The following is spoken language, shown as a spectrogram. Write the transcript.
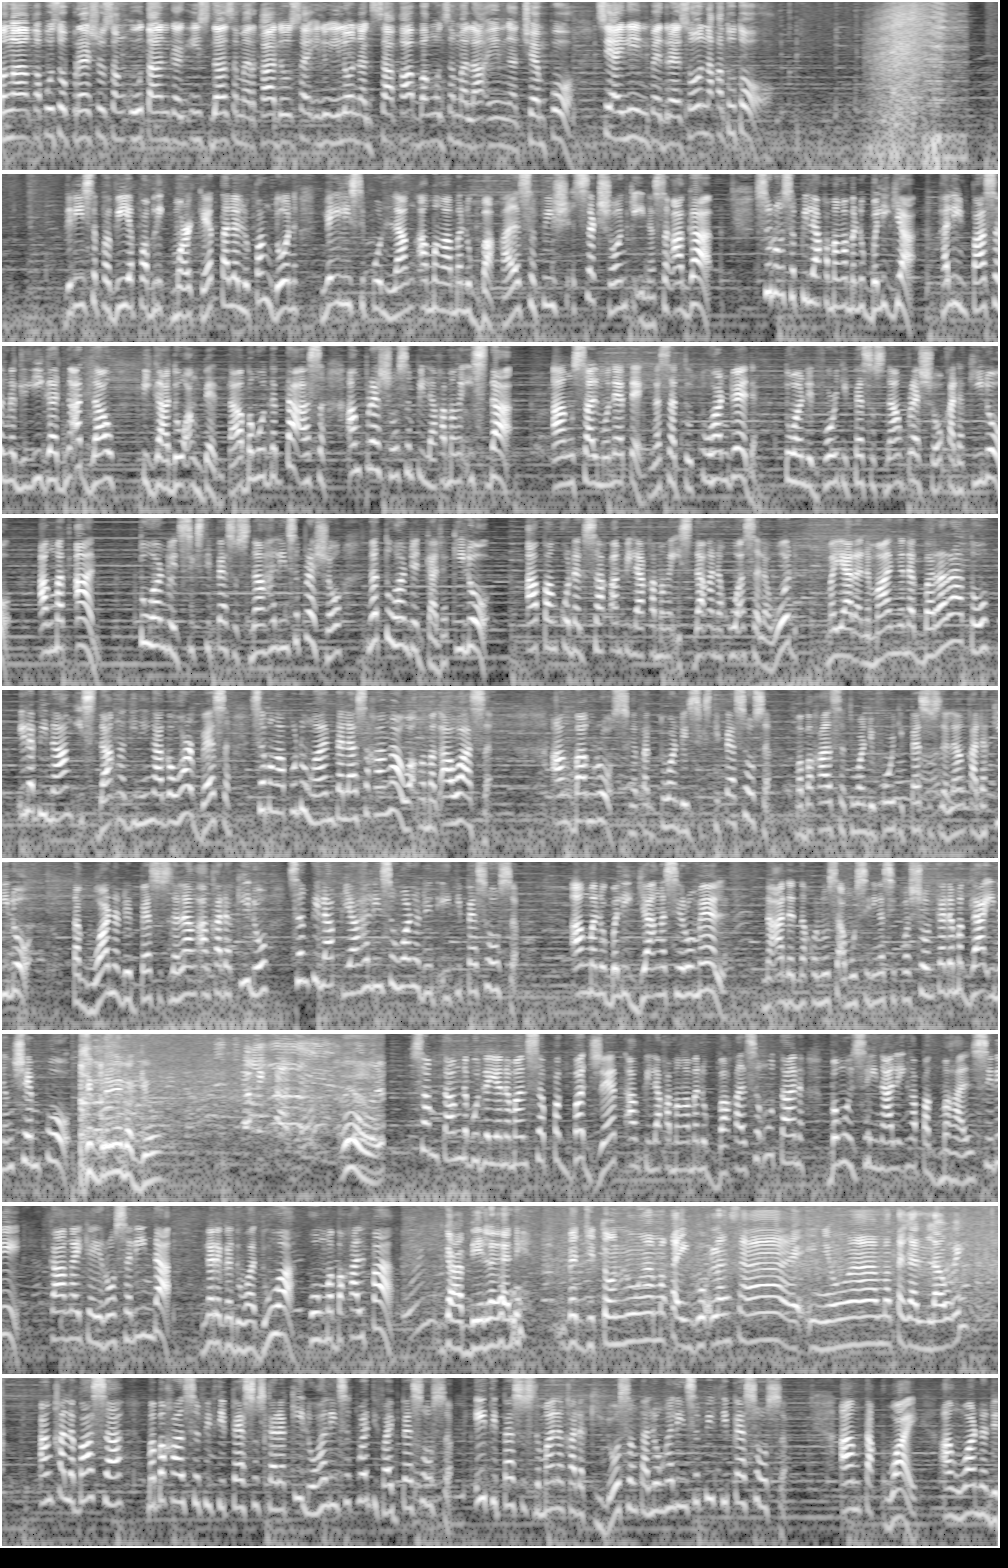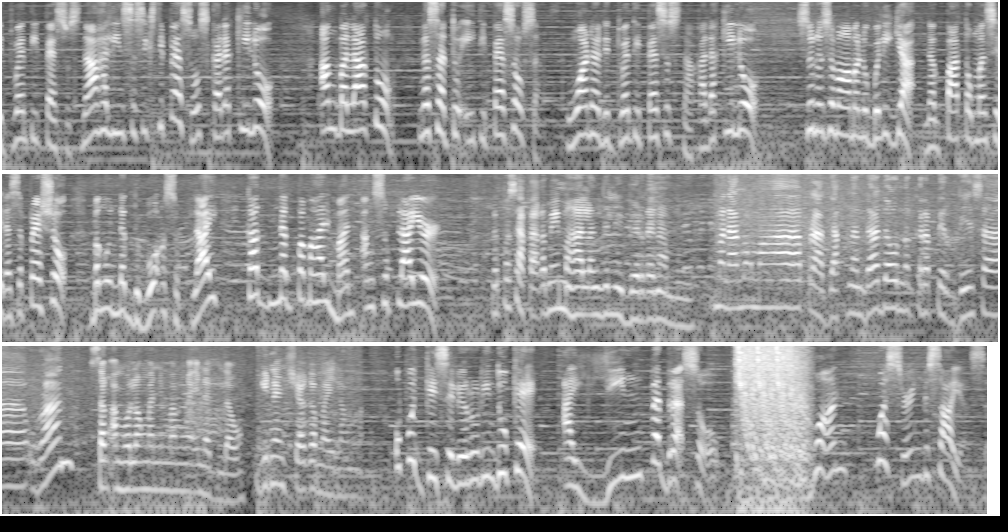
Mga kapuso presyo sang utan kag isda sa merkado sa Iloilo nagsaka bangod sa malain nga tiyempo. Si Eileen Pedreso nakatuto. Diri sa Pavia Public Market, talalupang doon nga ilisipon lang ang mga manugbakal sa fish section kiinas ng aga. Suno sa pila ka mga manugbaligya, halin pa sang nagliligad nga adlaw, pigado ang benta bangod nagtaas ang presyo sa pila ka mga isda. Ang salmonete nga sa 200, 240 pesos na ang presyo kada kilo. Ang matan, 260 pesos na halin sa presyo nga 200 kada kilo. Apang kung nagsak ang pila ka mga isda nga nakuha sa lawod, mayara naman nga nagbararato, ilabi na ang isda nga ginhingagaw harvest sa mga punungan dala sa kangawa nga mag-awas. Ang bangros nga tag 260 pesos, mabakal sa 240 pesos na lang kada kilo. Tag 100 pesos na lang ang kada kilo, sang tilapia halin sa 180 pesos. Ang manugbaligya nga si Romel, naadad na kuno sa amusini nga sitwasyon kada maglain ng tiyempo. Siyempre may bagyo. Oo. Samtang nabudlayan naman sa pag-budget ang pila ka mga manugbakal sa utan bangod sa hinali nga pagmahal sini. Kangay kay Rosalinda nga nagaduha-duha kung mabakal pa. Gabi lang ani. Budgeton mo nga makaigo lang sa inyo nga matagal law eh. Ang kalabasa, mabakal sa 50 pesos kada kilo halin sa 25 pesos. 80 pesos naman ang kada kilo sang talong halin sa 50 pesos. Ang takway, ang 120 pesos na halin sa 60 pesos kada kilo. Ang balatong, nga sa 80 pesos, 120 pesos na kada kilo. Sunod sa mga manugbaligya, nagpatong man sila sa presyo, bangon nagdubo ang supply, kag nagpamahal man ang supplier. Nagpasaka kami, mahal ang deliver ka namin. Manamang mga product nanda daw nagkaraperde sa uran. Sang amo lang man ni ma'am nga inaglaw. Ginansya gamay lang. Upod kay Celero Rinduque, Eileen Pedraso. One Western Visayas.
